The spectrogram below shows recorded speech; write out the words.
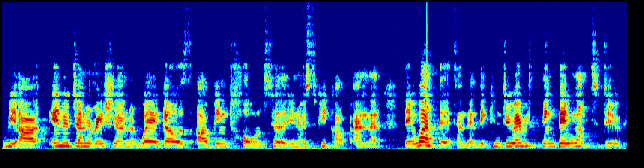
we are in a generation where girls are being told to, you know, speak up and that they're worth it and then they can do everything they want to do.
